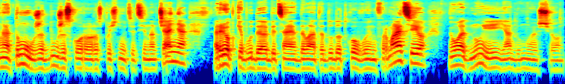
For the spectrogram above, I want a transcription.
Е, Тому вже дуже скоро розпочнуться ці навчання. Рьобке буде обіцяє давати додаткову інформацію. От, ну і я думаю, що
